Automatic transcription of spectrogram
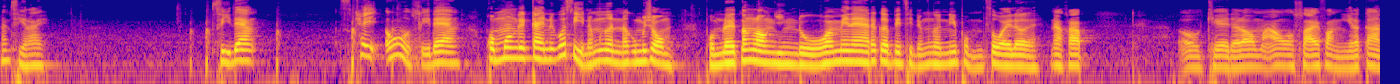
นั่นสีอะไร สีแดง ใช่ โอ้ สีแดง ผมมองไกลๆนึกว่าสีน้ำเงินนะคุณผู้ชม ผมเลยต้องลองยิงดูว่าไม่แน่ ถ้าเกิดเป็นสีน้ำเงินนี่ผมซวยเลยนะครับ โอเค เดี๋ยวเรามาเอาทรายฝั่งนี้แล้วกัน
